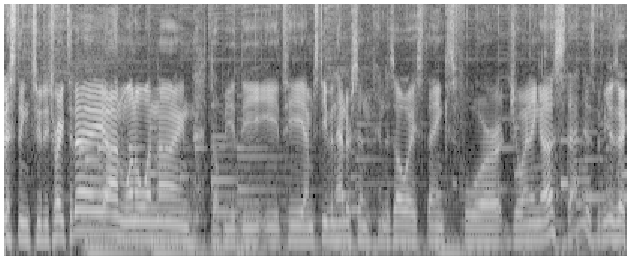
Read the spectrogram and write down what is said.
You're listening to Detroit Today on 1019 WDET. I'm Stephen Henderson, and as always, thanks for joining us. That is the music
